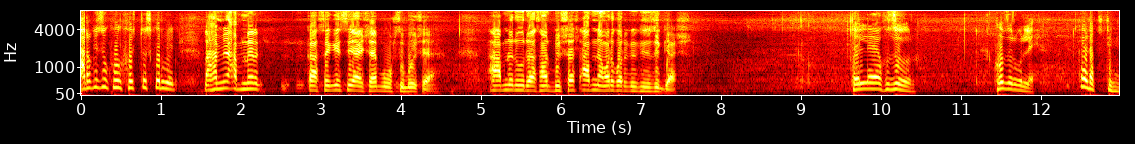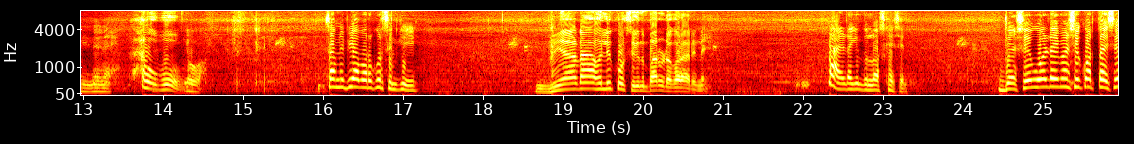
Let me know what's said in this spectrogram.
আরও কিছু খোঁজ টোজ করবেন? না আমি আপনার কাছে গেছি আইসা বসছি বসে আপনার উড়ে আছে আমার বিশ্বাস আপনি আমার করে কিছু জিজ্ঞাসা। তাহলে হুজুর হুজুর বলে এটা তো তুমি নেই না। ও সামনে বিয়া বড় করছেন কি? বিয়াটা হলে করছি কিন্তু বারোটা করা হারি নাই। না এটা কিন্তু লস খাইছেন। দেশে ওটাই মাসে করতেছে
